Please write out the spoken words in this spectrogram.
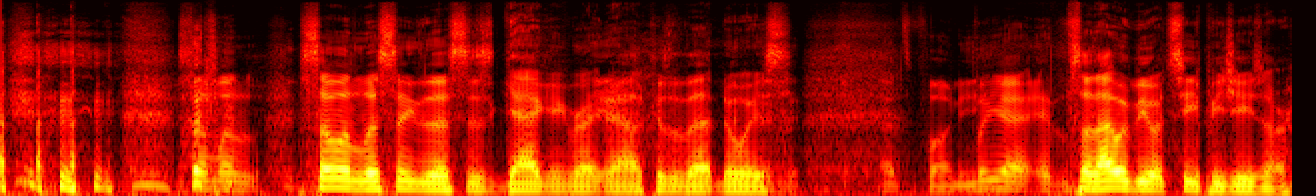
someone, someone listening to this is gagging right now because of that noise. That's funny. But yeah, it- so that would be what CPGs are.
